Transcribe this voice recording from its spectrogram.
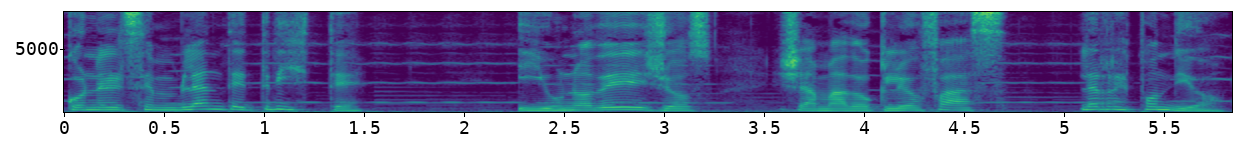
con el semblante triste, y uno de ellos, llamado Cleofás, le respondió,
